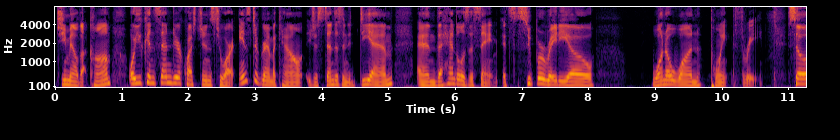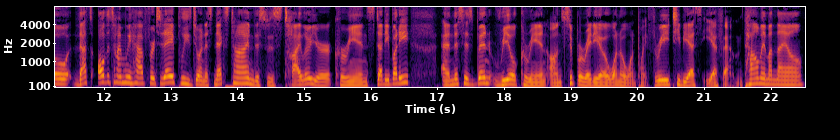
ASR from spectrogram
gmail.com or you can send your questions to our Instagram account. You just send us in a DM and the handle is the same. It's superradio 101.3. So that's all the time we have for today. Please join us next time. This was Tyler, your Korean study buddy, and this has been Real Korean on Super Radio 101.3 TBS EFM. 다음에 만나요.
